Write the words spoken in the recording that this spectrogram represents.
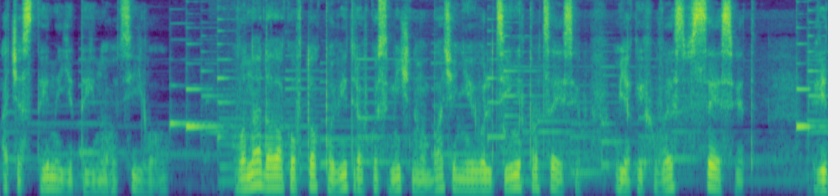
а частини єдиного цілого. Вона дала ковток повітря в космічному баченні еволюційних процесів, у яких весь Всесвіт від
